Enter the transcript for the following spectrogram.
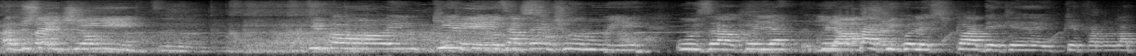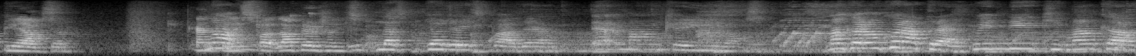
Ad esempio. Tipo in l'ho visto. Adventure Wii usa quegli, a- quegli attacchi con le spade che, che fanno la pioggia. No. la pioggia di spade. La pioggia di spade. eh. Eh, ma anche i. Mancano ancora tre, quindi chi manca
